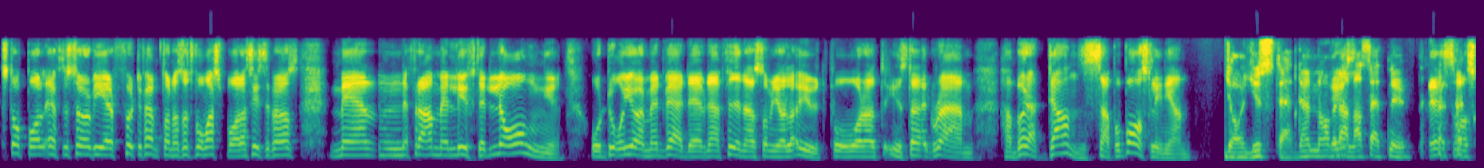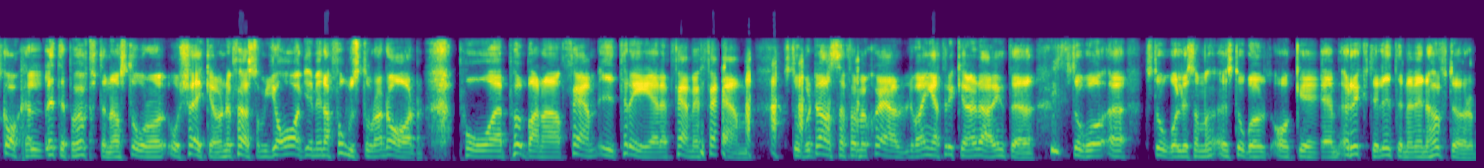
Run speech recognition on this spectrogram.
Stoppboll efter serve ger 40-15, alltså två matchbollar Sissipas, Men fram med lyfter lång och då gör Medvedev den fina som jag la ut på vårt Instagram. Han börjar dansa på baslinjen. Ja, just det. Den har väl alla sett nu. Det är som man skakar lite på höfterna och står och, och shakar ungefär som jag i mina fornstora dagar på pubarna fem i tre eller fem i fem. Stod och dansade för mig själv. Det var inga tryckare där inte. Stod och, uh, stod och, liksom, stod och, och ryckte lite med mina höfter.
